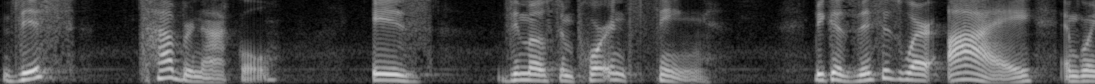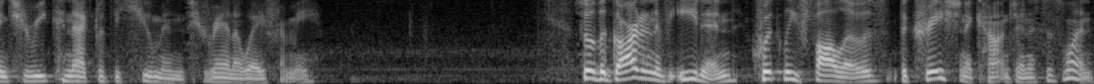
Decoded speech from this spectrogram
This tabernacle is the most important thing because this is where I am going to reconnect with the humans who ran away from me. So the Garden of Eden quickly follows the creation account in Genesis 1.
